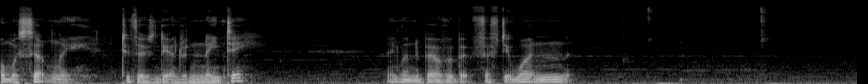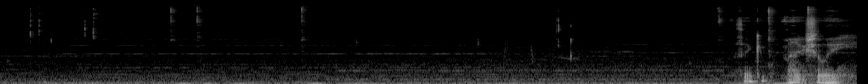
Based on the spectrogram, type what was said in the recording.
almost certainly 2890. England above about 51. I think actually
